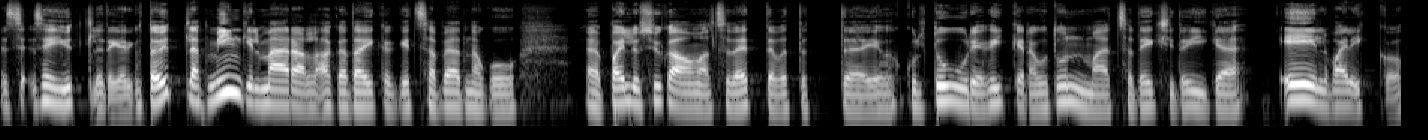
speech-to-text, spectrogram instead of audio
see, see ei ütle tegelikult, ta ütleb mingil määral, aga ta ikkagi, et sa pead nagu äh, palju sügavamalt seda ettevõtet ja kultuuri ja kõike nagu tundma, et sa teeksid õige eelvaliku.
